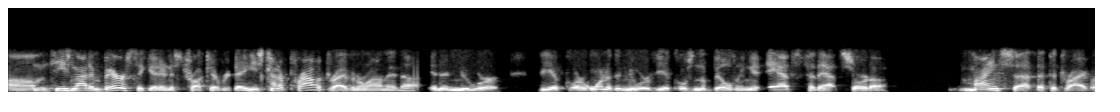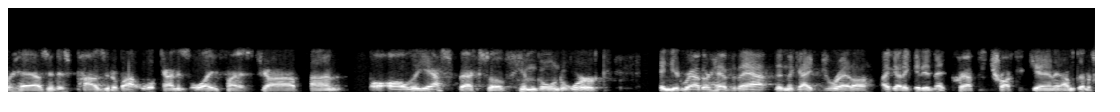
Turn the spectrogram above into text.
Um, he's not embarrassed to get in his truck every day. He's kind of proud driving around in a in a newer vehicle or one of the newer vehicles in the building. It adds to that sort of mindset that the driver has and his positive outlook on his life, on his job, on all the aspects of him going to work. And you'd rather have that than the guy dread, oh, I got to get in that crappy truck again and I'm going to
